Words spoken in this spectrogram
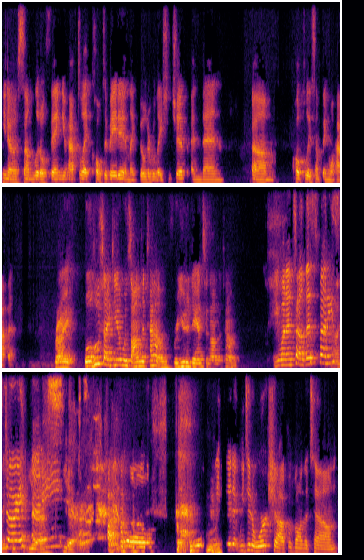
you know, some little thing. You have to like cultivate it and like build a relationship and then um, hopefully something will happen. Right. Well, whose idea was on the town for you to dance in on the town? You want to tell this funny story, I, yes, honey? Yes. so, we did it. We did a workshop of on the town,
